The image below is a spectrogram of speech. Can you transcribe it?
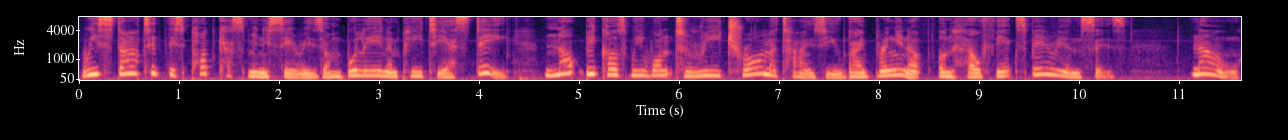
We started this podcast mini series on bullying and PTSD not because we want to re traumatize you by bringing up unhealthy experiences. No,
